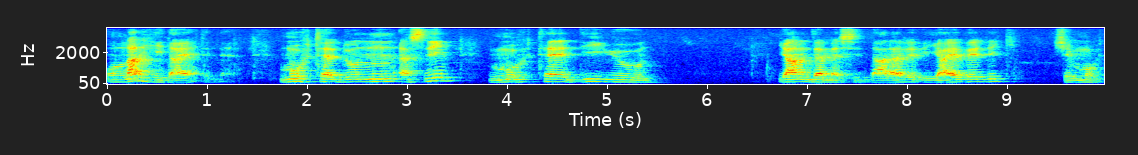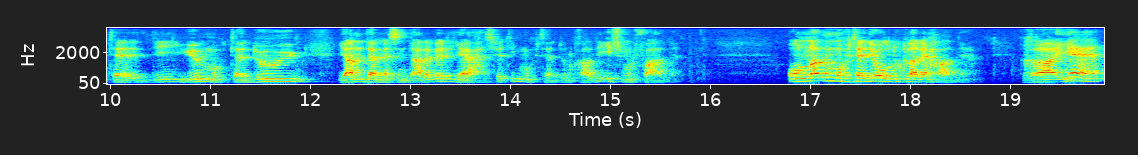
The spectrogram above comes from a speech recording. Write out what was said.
Onlar hidayetliler. Muhtedunun asli muhtediyun. Yan demesi dalalı yaya verdik. Şimdi muhtediyun, muhteduyun. Yan demesini dalalı verdik. Ya hasfettik muhtedun kaldı. İsmul faaldı. Onlar muhtedi oldukları halde. Gaye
